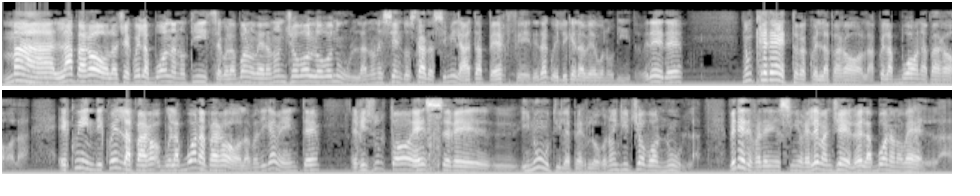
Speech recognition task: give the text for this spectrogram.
ma la parola, cioè quella buona notizia, quella buona novella, non giovò loro nulla, non essendo stata assimilata per fede da quelli che l'avevano udito. Vedete? Non credettero a quella parola, a quella buona parola. E quindi quella, paro- quella buona parola praticamente risultò essere eh, inutile per loro, non gli giovò nulla. Vedete, fratelli del Signore, l'Evangelo è la buona novella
